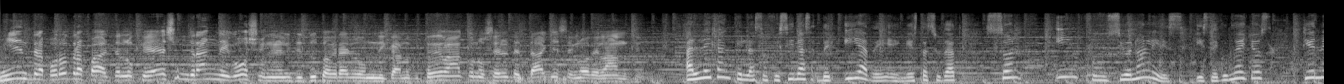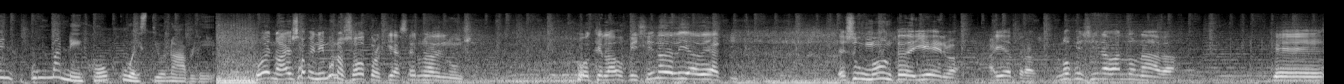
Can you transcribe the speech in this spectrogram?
Mientras, por otra parte, lo que es un gran negocio en el Instituto Agrario Dominicano, que ustedes van a conocer detalles en lo adelante. Alegan que las oficinas del IAD en esta ciudad son infuncionales y según ellos tienen un manejo cuestionable. Bueno, a eso vinimos nosotros aquí a hacer una denuncia. Porque la oficina del IAD aquí es un monte de hierba ahí atrás, una oficina abandonada que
